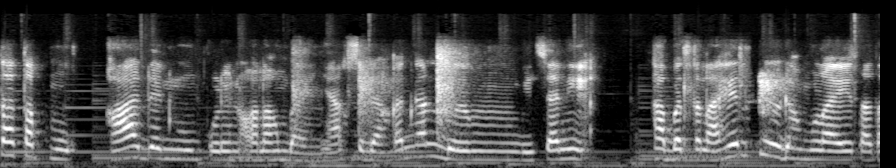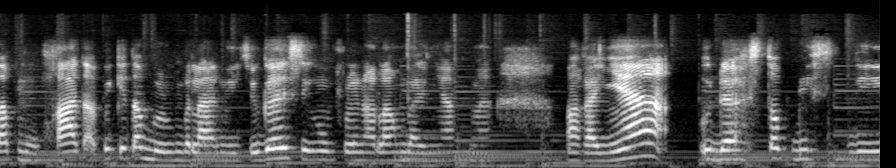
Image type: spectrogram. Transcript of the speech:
tatap muka dan ngumpulin orang banyak sedangkan kan belum bisa nih kabar terakhir sih udah mulai tatap muka tapi kita belum berani juga sih ngumpulin orang banyak nah makanya udah stop di, di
